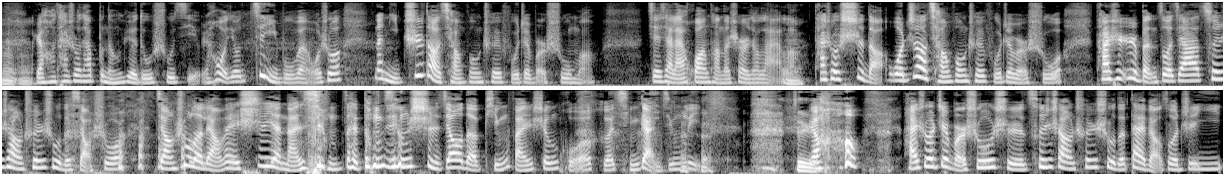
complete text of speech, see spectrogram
嗯嗯。然后他说他不能阅读书籍。然后我就进一步问我说：“那你知道《强风吹拂》这本书吗？”接下来荒唐的事儿就来了。他说：“是的，我知道《强风吹拂》这本书，它是日本作家村上春树的小说，讲述了两位失业男性在东京市郊的平凡生活和情感经历。” 然后还说这本书是村上春树的代表作之一，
